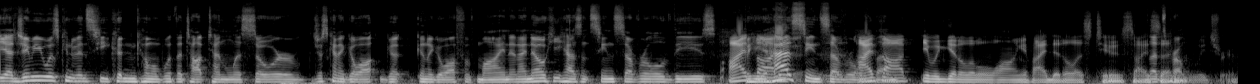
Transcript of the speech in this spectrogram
yeah, Jimmy was convinced he couldn't come up with a top 10 list, so we're just kind of go gonna go off of mine. And I know he hasn't seen several of these, I but he has it- seen several I of them. thought it would get a little long if I did a list too. So I said. That's said, probably true.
